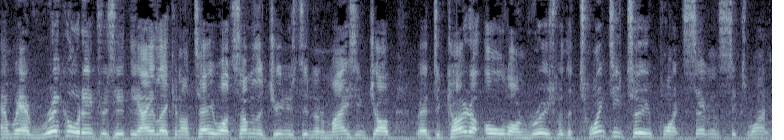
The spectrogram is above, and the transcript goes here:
and we have record entries here at the ALEC. And I'll tell you what, some of the juniors did an amazing job. We had Dakota Auld on Rouge with a 22.761.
